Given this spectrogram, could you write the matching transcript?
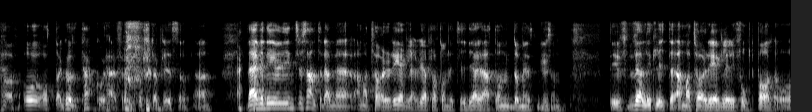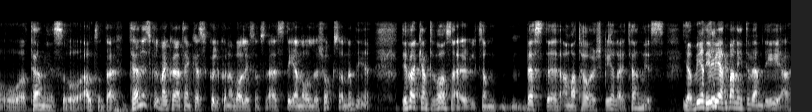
Ja, och åtta guldtackor här för första priset. Ja. Nej, men det är ju intressant det där med amatörregler. Vi har pratat om det tidigare, att de, de är liksom, mm det är väldigt lite amatörregler i fotboll och, och, tennis och allt sånt där. Tennis skulle man kunna tänka skulle kunna vara liksom sådär stenålders också men det, det verkar inte vara så här liksom bäste amatörspelare i tennis. Vet det inte, vet man inte vem det är.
